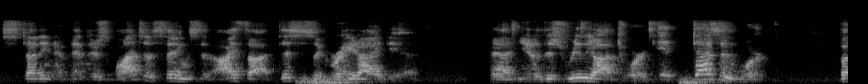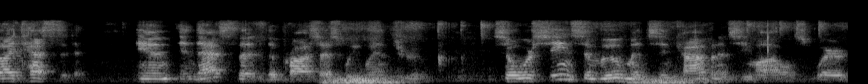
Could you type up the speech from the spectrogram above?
studying them. And there's lots of things that I thought this is a great idea. Uh, you know, this really ought to work. It doesn't work. but I tested it. And, and that's the, the process we went through. So we're seeing some movements in competency models where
